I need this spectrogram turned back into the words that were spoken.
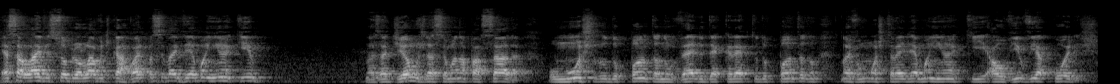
essa live sobre o Olavo de Carvalho você vai ver amanhã aqui. Nós adiamos da semana passada o monstro do pântano, o velho decrépito do pântano. Nós vamos mostrar ele amanhã aqui, ao vivo e a cores.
